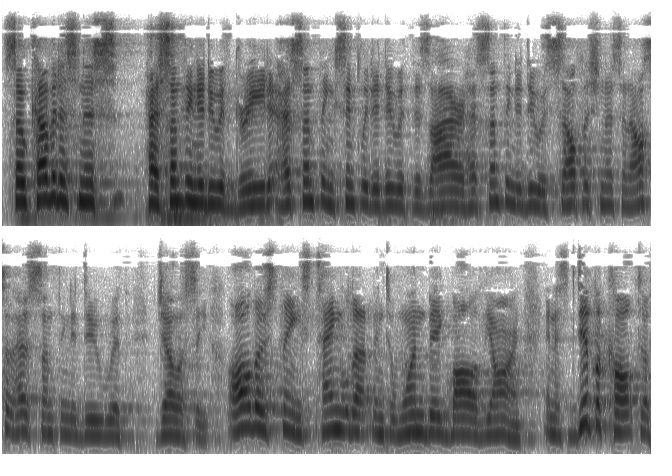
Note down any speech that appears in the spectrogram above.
So, covetousness has something to do with greed. It has something simply to do with desire. It has something to do with selfishness and also has something to do with jealousy. All those things tangled up into one big ball of yarn. And it's difficult to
